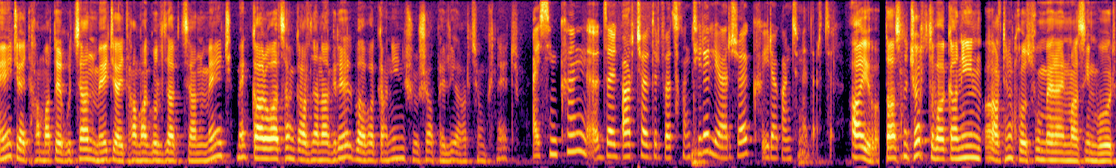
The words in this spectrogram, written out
մեջ, այդ համատեղության մեջ, այդ համագործակցության մեջ մենք կարողացանք արձանագրել բավականին շոշափելի արդյունքներ։ Այսինքն ձեր արժև դրված խնդիրը լիարժեք իրականություն է դարձել։ Այո, 14 թվականին արդեն խոսվում էր այն մասին, որ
